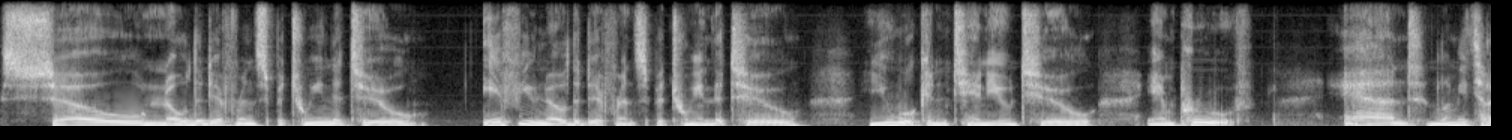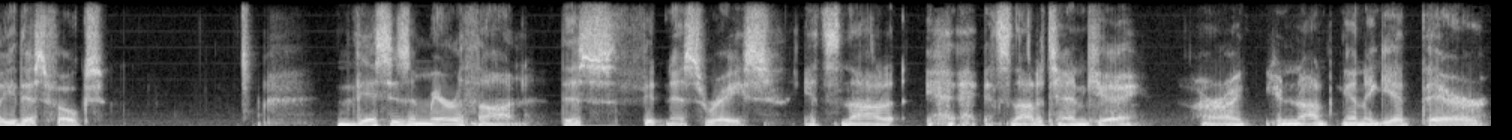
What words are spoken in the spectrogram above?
So, know the difference between the two if you know the difference between the two, you will continue to improve. And let me tell you this, folks. This is a marathon. This fitness race. It's not it's not a 10K. All right? You're not going to get there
